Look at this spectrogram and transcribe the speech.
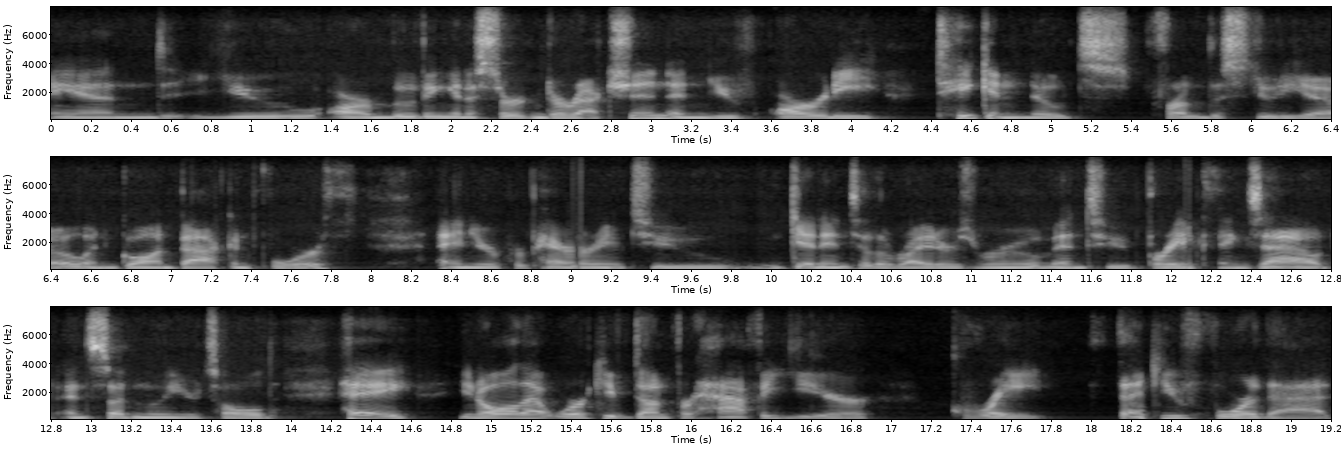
and you are moving in a certain direction and you've already taken notes from the studio and gone back and forth and you're preparing to get into the writer's room and to break things out and suddenly you're told hey you know all that work you've done for half a year great thank you for that.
